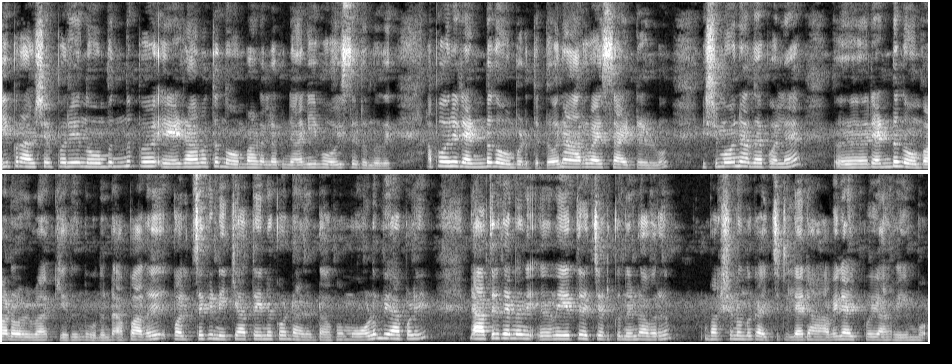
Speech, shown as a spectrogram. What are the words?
ഈ പ്രാവശ്യം ഇപ്പോൾ ഒരു നോമ്പ് ഇന്നിപ്പോൾ ഏഴാമത്തെ നോമ്പാണല്ലോ ഞാൻ ഈ വോയിസ് ഇടുന്നത്. അപ്പോൾ ഒരു രണ്ട് നോമ്പ് എടുത്തിട്ട് ഓൻ ആറ് വയസ്സായിട്ടേ ഉള്ളൂ ഇഷുമോൻ അതേപോലെ രണ്ട് നോമ്പാണ് ഒഴിവാക്കിയത് എന്ന് തോന്നുന്നുണ്ട്. അപ്പോൾ അത് പൊലിച്ചക്ക് നീക്കാത്തതിനെ കൊണ്ടാണ് കേട്ടോ അപ്പോൾ മോളും വ്യാപ്പിളയും രാത്രി തന്നെ നെയ്ത്ത് വെച്ചെടുക്കുന്നുണ്ട്. അവർ ഭക്ഷണമൊന്നും കഴിച്ചിട്ടില്ല. രാവിലെ ആയിപ്പോയി അറിയുമ്പോൾ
